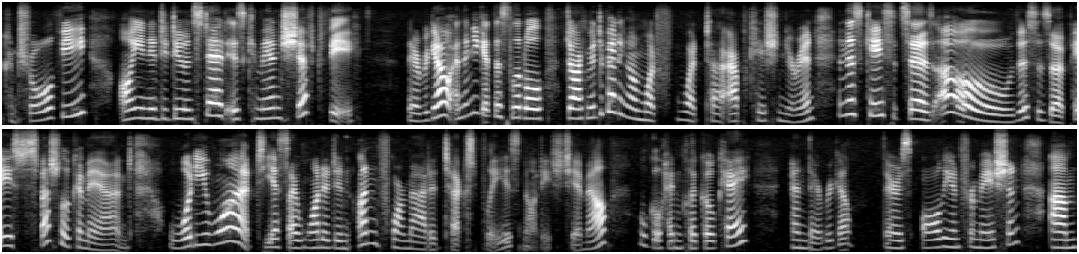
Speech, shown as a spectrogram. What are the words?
Control V. All you need to do instead is Command Shift V. There we go. And then you get this little document, depending on what, what uh, application you're in. In this case, it says, oh, this is a paste special command. What do you want? Yes, I want it in unformatted text, please, not HTML. We'll go ahead and click OK. And there we go. There's all the information. Um,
